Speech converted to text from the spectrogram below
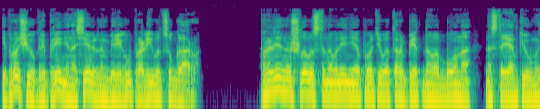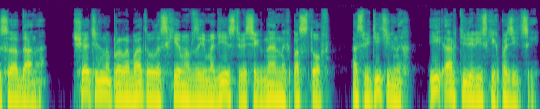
и прочие укрепления на северном берегу пролива Цугару. Параллельно шло восстановление противоторпедного бона на стоянке у мыса Адана. Тщательно прорабатывалась схема взаимодействия сигнальных постов, осветительных и артиллерийских позиций.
